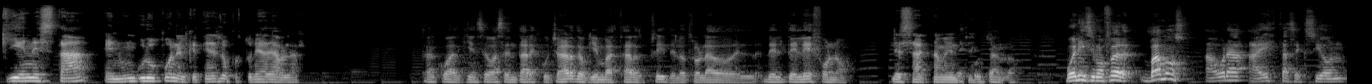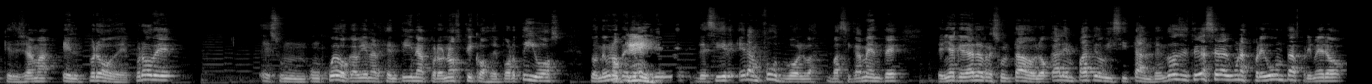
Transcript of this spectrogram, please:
quién está en un grupo en el que tienes la oportunidad de hablar. Tal cual, quién se va a sentar a escucharte o quién va a estar sí, del otro lado del, teléfono. Exactamente. Escuchando. Buenísimo, Fer. Vamos ahora a esta sección que se llama El PRODE. PRODE es un, juego que había en Argentina, pronósticos deportivos, donde uno tenía que decir, eran fútbol básicamente, tenía que dar el resultado, local, empate o visitante. Entonces te voy a hacer algunas preguntas. Primero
